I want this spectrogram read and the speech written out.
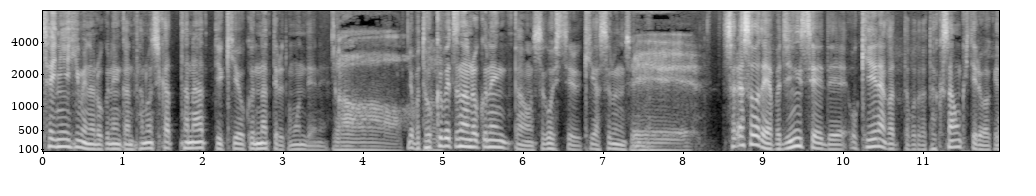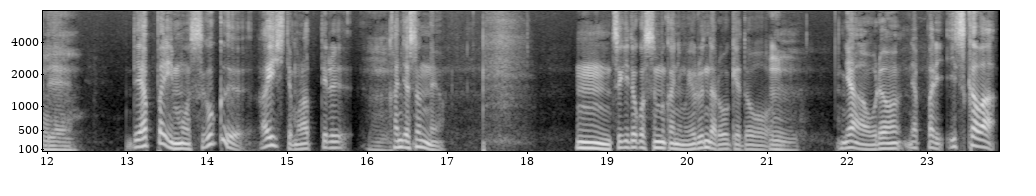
対に愛媛の6年間楽しかったなっていう記憶になってると思うんだよね。ああ。やっぱ特別な6年間を過ごしてる気がするんですよ、ねえそりゃそうだ、やっぱ人生で起きれなかったことがたくさん起きてるわけえで、で、やっぱりもうすごく愛してもらってるうん感じはすんのよ。うん、次どこ住むかにもよるんだろうけど、うん。いや、俺はやっぱりいつかは、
